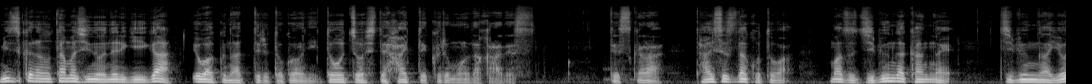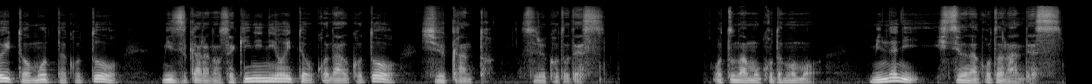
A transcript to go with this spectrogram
自らの魂のエネルギーが弱くなっているところに同調して入ってくるものだからです。ですから、大切なことは、まず自分が考え、自分が良いと思ったことを自らの責任において行うことを習慣とすることです。大人も子供もみんなに必要なことなんです。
